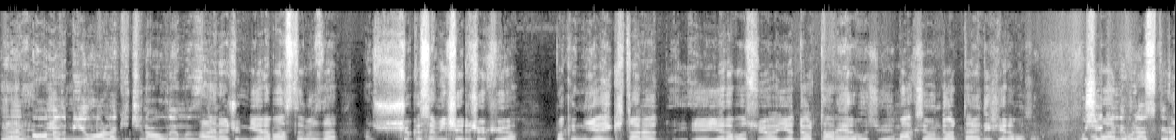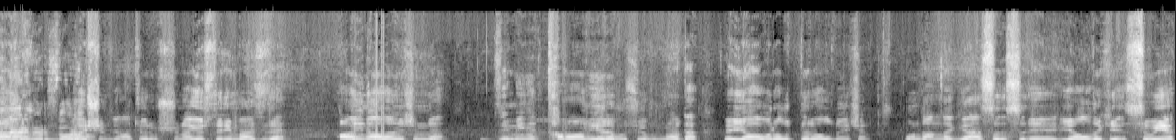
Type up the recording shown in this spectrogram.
Yani Hmm, Anladım. Bir yuvarlak içine aldığımızda. Aynen çünkü yere bastığımızda hani şu kısım içeri çöküyor. Bakın ya iki tane e, yere basıyor ya dört tane yere basıyor. Yani maksimum dört tane diş yere basar. Bu şekilde bu lastikleri önermiyoruz. Doğru Ama mu? şimdi atıyorum şuna göstereyim ben size. Aynı alan içinde zeminin tamamı yere basıyor bunlarda. Ve yağmur olukları olduğu için buradan da giren sı, sı- e, yaldaki sıvıyı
